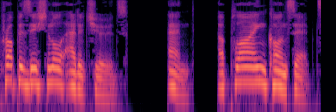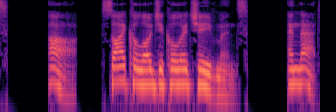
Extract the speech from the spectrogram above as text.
propositional attitudes and applying concepts are psychological achievements, and that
